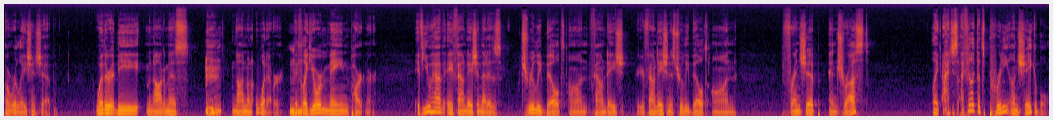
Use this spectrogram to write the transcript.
a relationship, whether it be monogamous, non whatever, if mm-hmm. like your main partner, if you have a foundation that is truly built on foundation, or your foundation is truly built on friendship and trust, like I just I feel like that's pretty unshakable.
